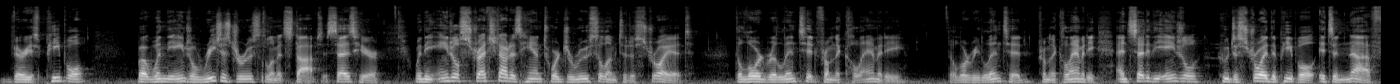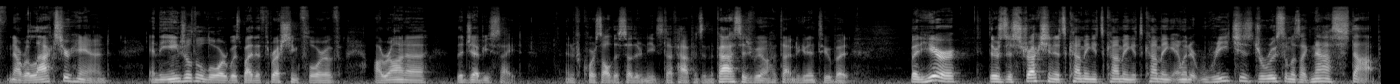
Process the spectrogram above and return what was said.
various people, but when the angel reaches Jerusalem, it stops. It says here, when the angel stretched out his hand toward Jerusalem to destroy it, the Lord relented from the calamity. The Lord relented from the calamity and said to the angel who destroyed the people, It's enough. Now relax your hand. And the angel of the Lord was by the threshing floor of Araunah the Jebusite. And of course, all this other neat stuff happens in the passage we don't have time to get into. But, but here, there's destruction. It's coming. It's coming. It's coming. And when it reaches Jerusalem, it's like, nah, stop,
